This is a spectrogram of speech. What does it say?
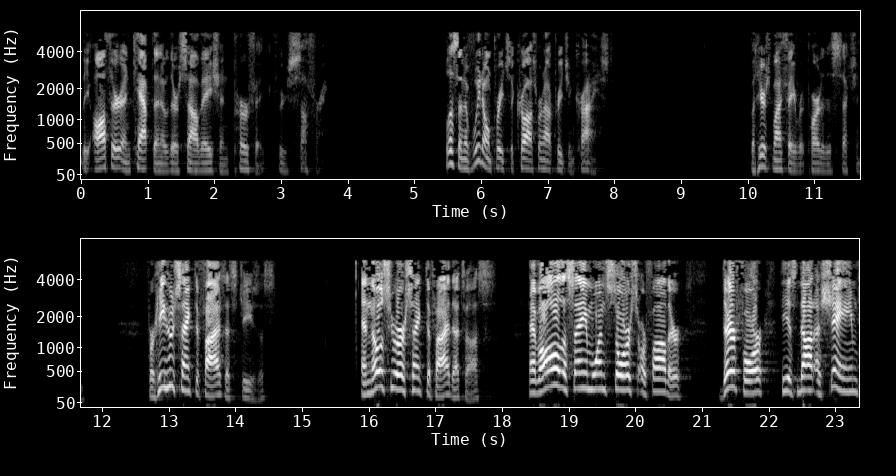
the author and captain of their salvation perfect through suffering. Listen, if we don't preach the cross, we're not preaching Christ. But here's my favorite part of this section. For he who sanctifies, that's Jesus, and those who are sanctified, that's us, have all the same one source or father. Therefore, he is not ashamed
